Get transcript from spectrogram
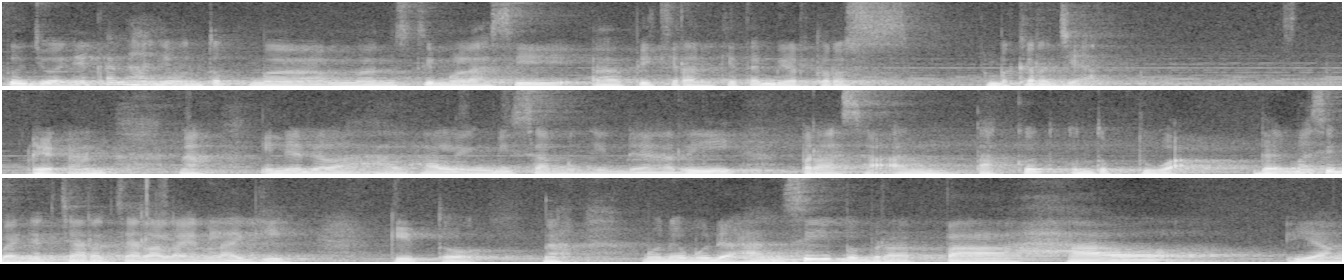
Tujuannya kan hanya untuk menstimulasi uh, pikiran kita biar terus bekerja. Ya kan? Nah ini adalah hal-hal yang bisa menghindari perasaan takut untuk tua. Dan masih banyak cara-cara lain lagi gitu. Nah mudah-mudahan sih beberapa hal yang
